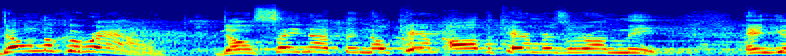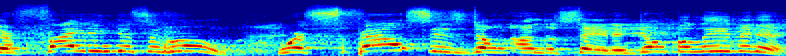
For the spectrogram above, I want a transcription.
don't look around. Don't say nothing. No camera. All the cameras are on me. And you're fighting this at home where spouses don't understand and don't believe in it.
